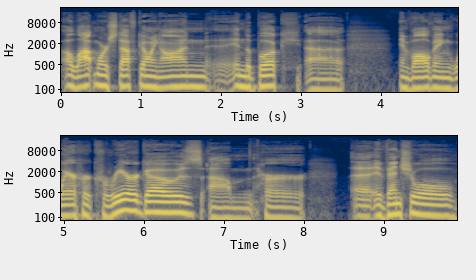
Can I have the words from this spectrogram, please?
a lot more stuff going on in the book. Uh involving where her career goes um her uh, eventual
